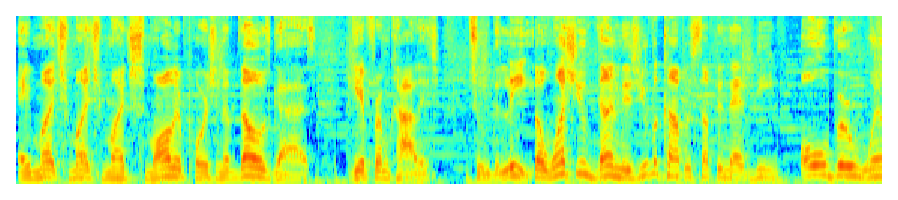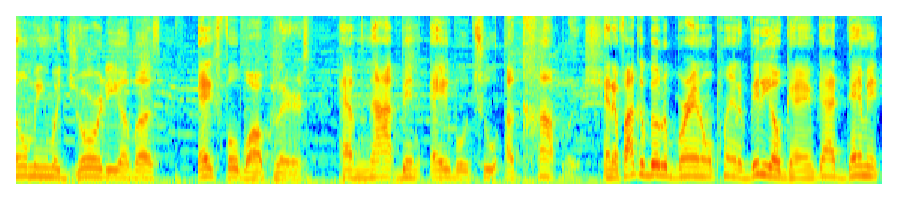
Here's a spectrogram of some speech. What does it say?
a much, much, much smaller portion of those guys get from college to the league. So once you've done this, you've accomplished something that the overwhelming majority of us ex-football players have not been able to accomplish. And if I could build a brand on playing a video game, god damn it,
